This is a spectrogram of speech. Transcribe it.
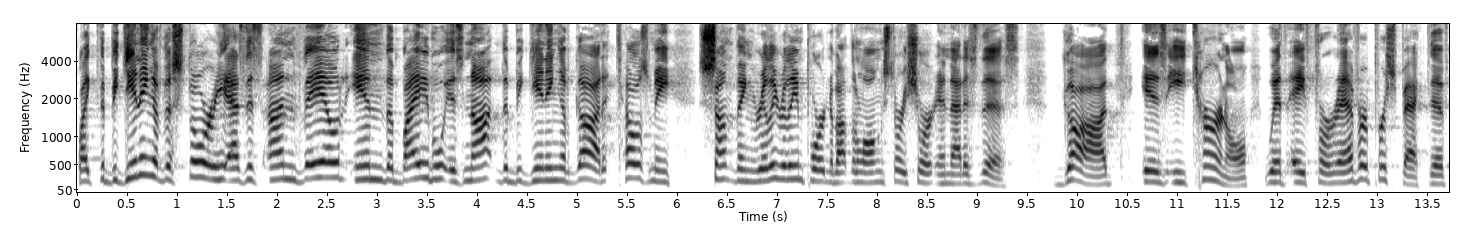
Like the beginning of the story, as it's unveiled in the Bible, is not the beginning of God. It tells me something really, really important about the long story short, and that is this God is eternal with a forever perspective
